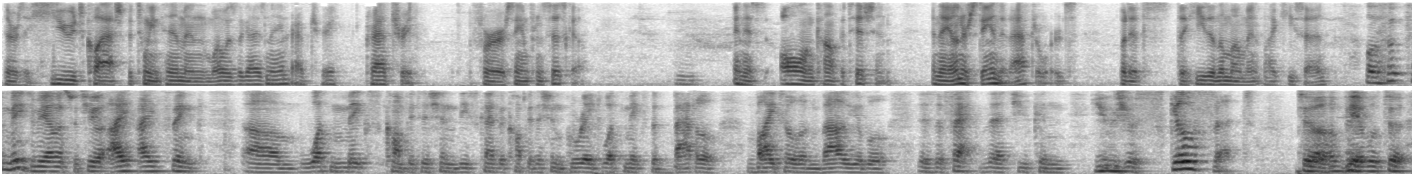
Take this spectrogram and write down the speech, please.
There was a huge clash between him and what was the guy's name? Crabtree. Crabtree for San Francisco. Mhm. And it's all in competition. And they understand it afterwards. But it's the heat of the moment, like he said. Well, for, for me, to be honest with you, I, I think um, what makes competition, these kinds of competition great, what makes the battle vital and valuable is the fact that you can use your skill set to be able to,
